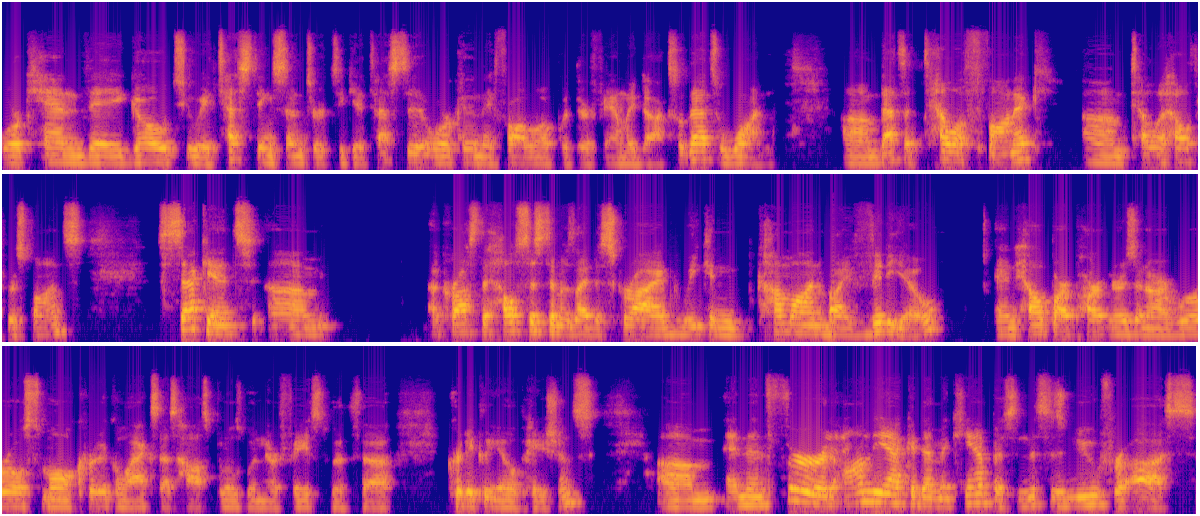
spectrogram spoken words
or can they go to a testing center to get tested, or can they follow up with their family doc. So that's one. Um, that's a telephonic um, telehealth response. Second, um, across the health system, as I described, we can come on by video and help our partners in our rural, small, critical access hospitals when they're faced with uh, critically ill patients. Um, and then, third, on the academic campus, and this is new for us,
